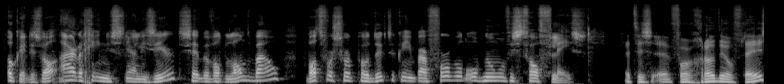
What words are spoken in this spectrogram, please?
Oké, okay, dus wel aardig geïndustrialiseerd. Ze hebben wat landbouw. Wat voor soort producten kun je een paar voorbeelden opnoemen of is het vooral vlees? Het is uh, voor een groot deel vlees,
